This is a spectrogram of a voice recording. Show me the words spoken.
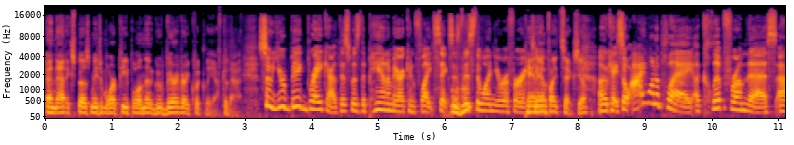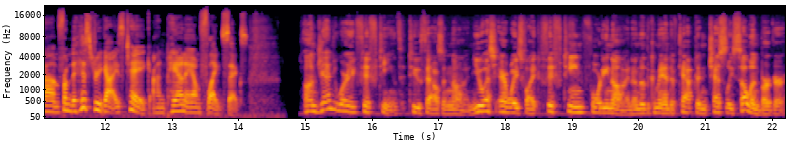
and that exposed me to more people, and then it grew very, very quickly after that. So your big breakout, this was the Pan American Flight 6. Is this the one you're referring Pan to? Pan Am Flight 6, yep. Okay, so I want to play a clip from this, um, from the History Guy's take on Pan Am Flight 6. On January 15th, 2009, U.S. Airways Flight 1549, under the command of Captain Chesley Sullenberger,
